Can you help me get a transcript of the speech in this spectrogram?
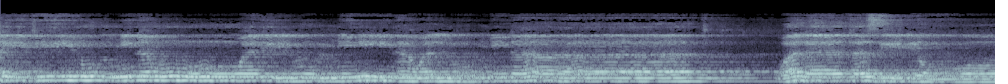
بيتي مؤمنا وللمؤمنين والمؤمنات. ولا تزد الله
